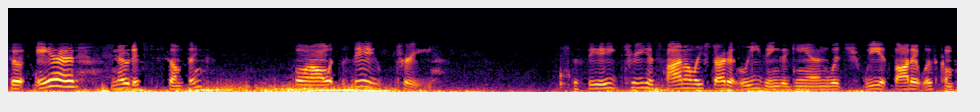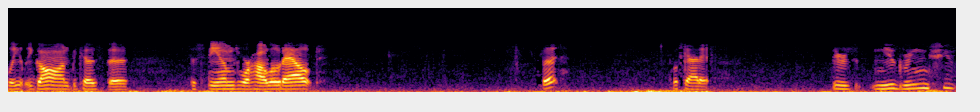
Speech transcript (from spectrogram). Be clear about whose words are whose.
Speaker 1: So Ed noticed something going on with the fig tree. The fig tree has finally started leaving again, which we had thought it was completely gone because the the stems were hollowed out. But look at it. There's new green shoots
